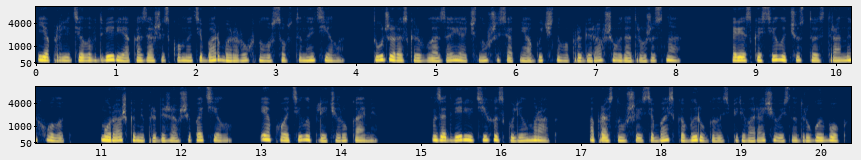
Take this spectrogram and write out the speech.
Я пролетела в дверь и, оказавшись в комнате Барбары, рухнула в собственное тело, тут же раскрыв глаза и очнувшись от необычного, пробиравшего до дрожи сна. Резко села, чувствуя странный холод, мурашками пробежавший по телу, и обхватила плечи руками. За дверью тихо скулил мрак, а проснувшаяся Баська выругалась, переворачиваясь на другой бок.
